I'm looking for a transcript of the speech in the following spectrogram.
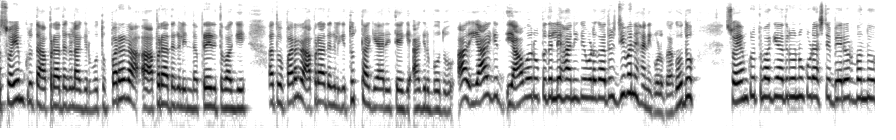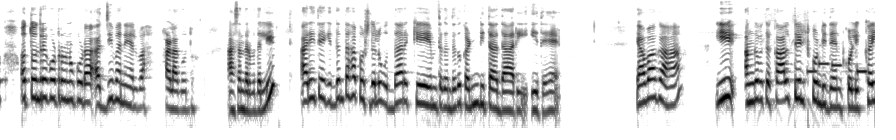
ಸ್ವಯಂಕೃತ ಅಪರಾಧಗಳಾಗಿರ್ಬೋದು, ಪರರ ಅಪರಾಧಗಳಿಂದ ಪ್ರೇರಿತವಾಗಿ ಅಥವಾ ಪರರ ಅಪರಾಧಗಳಿಗೆ ತುತ್ತಾಗಿ ಆ ರೀತಿಯಾಗಿ ಆಗಿರ್ಬೋದು, ಆ, ಯಾರಿಗೆ, ಯಾವ ರೂಪದಲ್ಲಿ ಹಾನಿಗೆ ಒಳಗಾದರೂ ಜೀವನೇ ಹಾನಿಗೆ ಒಳಗಾಗೋದು ಸ್ವಯಂಕೃತವಾಗಿ ಆದ್ರೂ ಕೂಡ ಅಷ್ಟೇ ಬೇರೆಯವ್ರು ಬಂದು ತೊಂದರೆ ಕೊಟ್ಟರು ಕೂಡ ಆ ಜೀವನೇ ಅಲ್ವಾ ಹಾಳಾಗೋದು. ಆ ಸಂದರ್ಭದಲ್ಲಿ ಆ ರೀತಿಯಾಗಿದ್ದಂತಹ ಪಕ್ಷದಲ್ಲೂ ಉದ್ಧಾರಕ್ಕೆ ಎಂಬತಕ್ಕಂಥದ್ದು ಖಂಡಿತ ದಾರಿ ಇದೆ. ಯಾವಾಗ ಈ ಅಂಗವಿಕ ಕಾಲು ತಿಳ್ಕೊಂಡಿದೆ ಅಂದ್ಕೊಳ್ಳಿ ಕೈ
